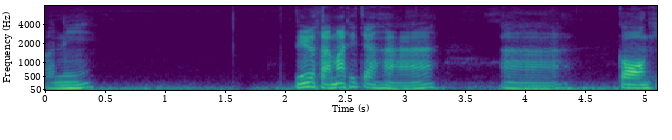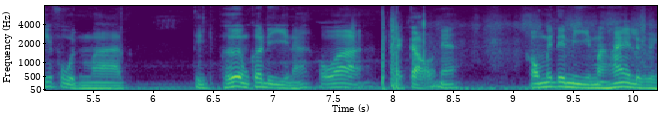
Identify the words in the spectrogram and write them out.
ตอนนี้นี้เราสามารถที่จะหาา กองขี้ฝุ่นมาติดเพิ่มก็ดีนะ เพราะว่าแต่เก่าเนี่ยเขาไม่ได้มีมาให้เลย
